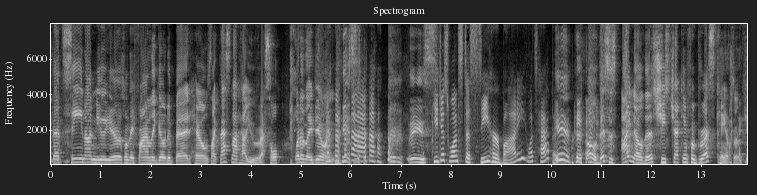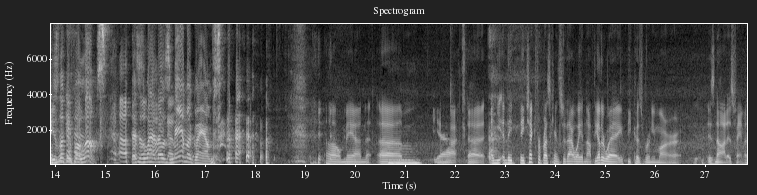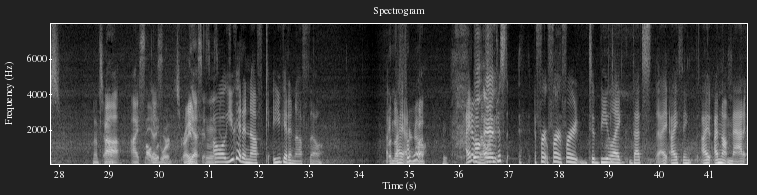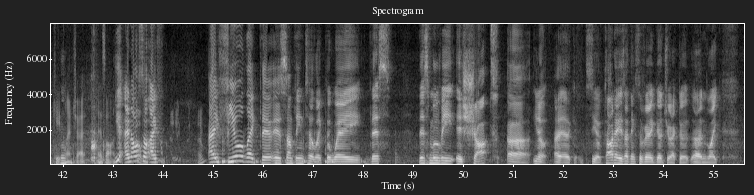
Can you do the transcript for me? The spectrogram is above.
that scene on New Year's when they finally go to bed. Harold's like, "That's not how you wrestle. What are they doing?" these, these. He just wants to see her body. What's happening? Yeah. Oh, this is. I know this. She's checking for breast cancer. She's looking for lumps. This is one of those mammograms. Oh man. Um, yeah. Uh, and and they they checked for breast cancer that way and not the other way because Rooney Mara is not as famous. That's how Ah, I see. I Hollywood see. works, right? Yes, yes. yes. Oh, you get enough. You get enough though. Enough I, I for don't what? know. I don't Well, know. I'm and- just for for for to be like that's. I I think I I'm not mad at Cate Blanchett. Is all. I'm- yeah, and also I, f- I feel like there is something to like the way this this movie is shot. Uh, you know, I, I- it's, you know, Todd Haynes I think is a very good director, and like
